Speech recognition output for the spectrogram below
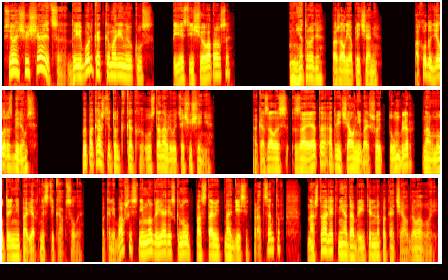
Все ощущается, да и боль, как комариный укус. Есть еще вопросы? Нет, вроде, пожал я плечами. По ходу дела разберемся. Вы покажете только, как устанавливать ощущения. Оказалось, за это отвечал небольшой тумблер на внутренней поверхности капсулы. Поколебавшись немного, я рискнул поставить на 10%, на что Олег неодобрительно покачал головой.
